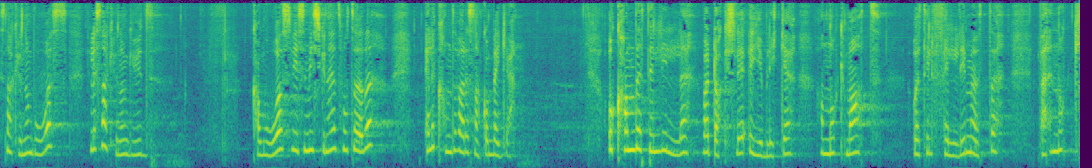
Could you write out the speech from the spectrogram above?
Snakker hun om Boas, eller snakker hun om Gud? Kan Boas vise miskunnhet mot døde, eller kan det være snakk om begge? Og kan dette lille, hverdagslige øyeblikket av nok mat og et tilfeldig møte være nok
